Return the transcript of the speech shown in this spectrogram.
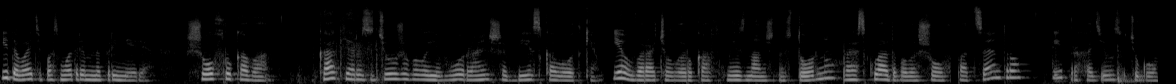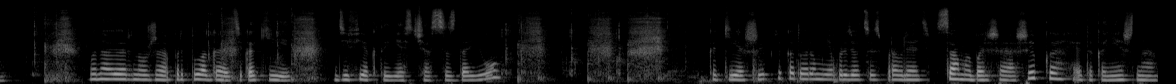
И давайте посмотрим на примере. Шов рукава. Как я разутюживала его раньше без колодки. Я выворачивала рукав на изнаночную сторону, раскладывала шов по центру и проходила с утюгом. Вы, наверное, уже предполагаете, какие дефекты я сейчас создаю, какие ошибки, которые мне придется исправлять. Самая большая ошибка – это, конечно,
